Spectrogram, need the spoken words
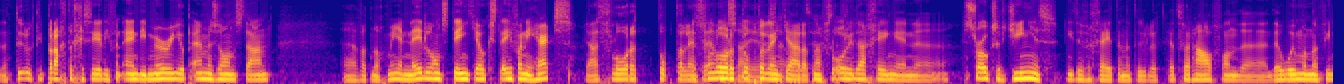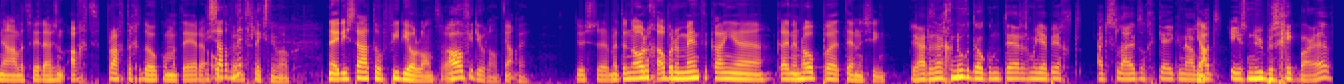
natuurlijk die prachtige serie van Andy Murray op Amazon staan. Eh, wat nog meer? Nederlands tintje ook, Stefanie Hertz. Ja, het verloren toptalent. Het hè, verloren eh, toptalent, ja, dat naar. Florida ging. En eh, Strokes of Genius, niet te vergeten natuurlijk. Het verhaal van de, de Wimbledon finale 2008. Prachtige documentaire. Die staat Ook, op Netflix nu ook. Nee, die staat op Videoland. ook. Oh, Videoland. Ja. Oké. Dus eh, met de nodige abonnementen kan je, kan je een hoop eh, tennis zien. Ja, er zijn genoeg documentaires, maar je hebt echt uitsluitend gekeken naar Ja. wat is nu beschikbaar. Hè? Voor,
